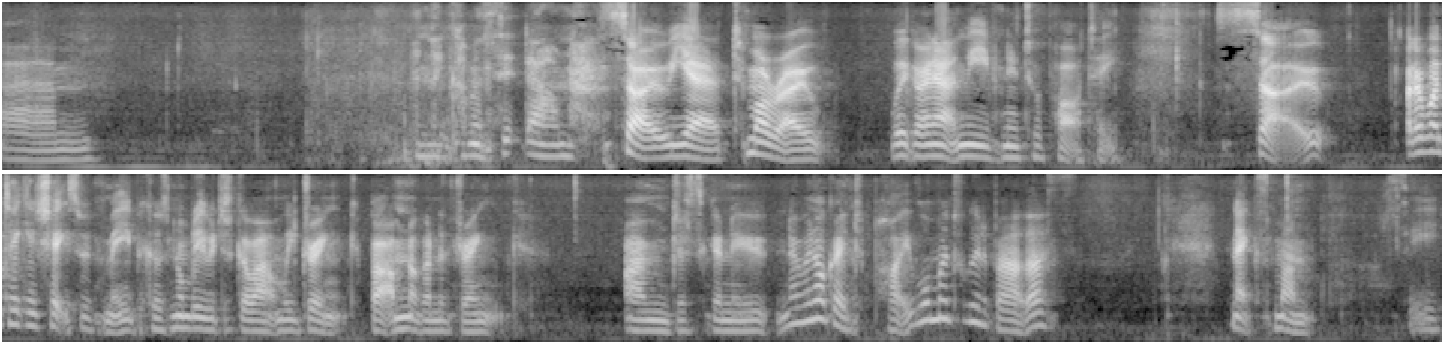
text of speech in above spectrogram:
Um, and then come and sit down. So, yeah, tomorrow we're going out in the evening to a party. So, I don't want taking shakes with me because normally we just go out and we drink. But I'm not going to drink. I'm just going to... No, we're not going to party. What am I talking about? That's next month. See,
